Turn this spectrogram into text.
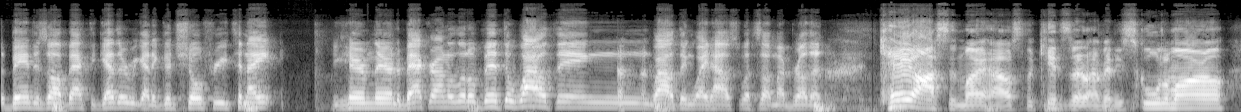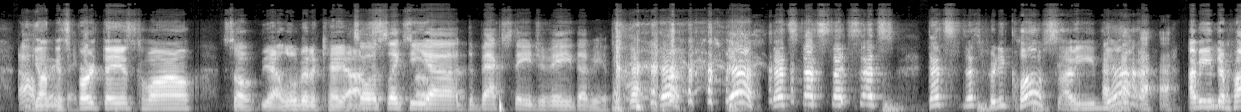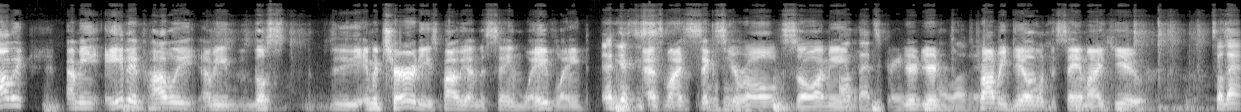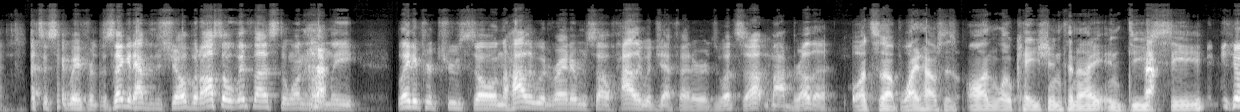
The band is all back together. We got a good show for you tonight. You can hear him there in the background a little bit. The Wild Thing, Wild Thing White House. What's up, my brother? chaos in my house. The kids don't have any school tomorrow. The Oh, youngest perfect. birthday is tomorrow. So yeah, a little bit of chaos. So it's like the uh, the backstage of AEW. yeah, yeah. That's that's that's that's that's that's pretty close. I mean, yeah. I mean, they're probably. I mean, Aiden probably. I mean, those the immaturity is probably on the same wavelength as my six year old. So I Oh, mean, that's great. you're you're probably dealing with the same IQ. So that that's a segue for the second half of the show, but also with us, the one and only Lady for True Soul and the Hollywood writer himself, Hollywood Jeff Edwards. What's up, my brother? What's up? White House is on location tonight in DC.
